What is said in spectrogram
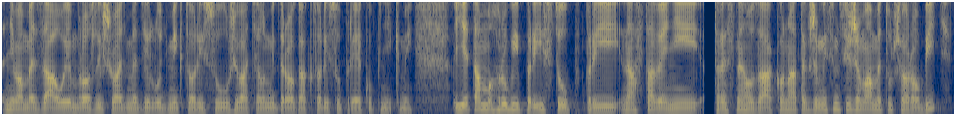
nemáme záujem rozlišovať medzi ľuďmi, ktorí sú užívateľmi drog a ktorí sú priekupníkmi. Je tam hrubý prístup pri nastavení trestného zákona, takže myslím si, že máme tu čo robiť.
